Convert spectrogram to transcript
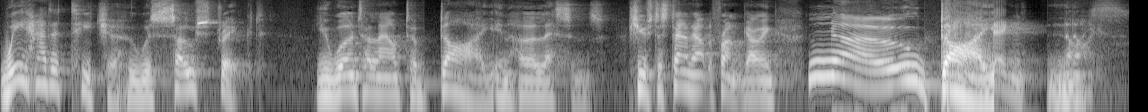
We had a teacher who was so strict you weren't allowed to die in her lessons. She used to stand out the front going, No dying. Nice.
